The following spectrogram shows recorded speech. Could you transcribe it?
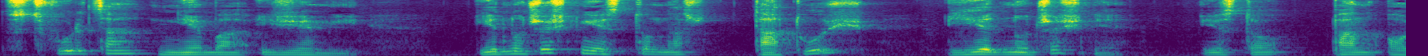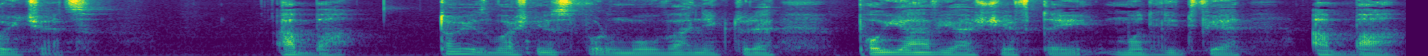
Stwórca nieba i ziemi. Jednocześnie jest to nasz tatuś i jednocześnie jest to Pan Ojciec. Abba. To jest właśnie sformułowanie, które pojawia się w tej modlitwie Abba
